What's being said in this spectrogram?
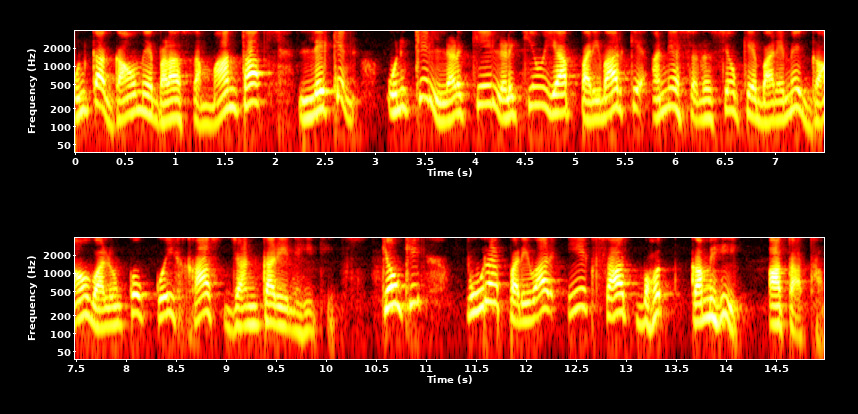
उनका गाँव में बड़ा सम्मान था, लेकिन उनके लड़के, लड़कियों या परिवार के अन्य सदस्यों के बारे में गाँव वालों को कोई खास जानकारी नहीं थी, क्योंकि पूरा परिवार एक साथ बहुत कम ही आता था।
